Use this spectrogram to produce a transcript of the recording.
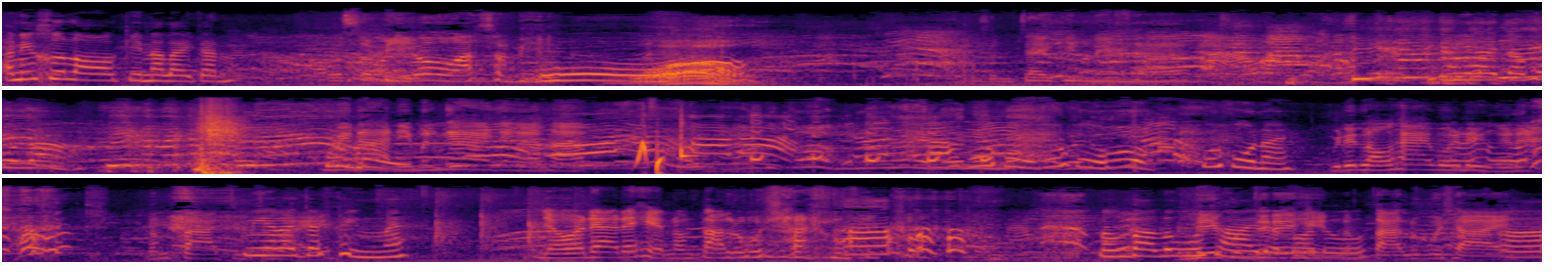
อันนี้คือรอกินอะไรกันวาซาบิโอ้วาซาบิโอ้โหสนใจกินไหมครับมีอะไรจะพูดบ้างไม่ได้นี่มันง่ายจังนะครับอะพูดขู่พูดขู่พูดขู่หน่อยไม่ได้ร้องไห้เบอร์หนึ่งอะเนี่ยน้ำตาจิมีอะไรจะขิงไหมเดี๋ยววันนี้ได้เห็นน้ำตาลูกผู้ชายอะ น้องตาลูกผู้นี่ชาคุยณจะเดี๋ยวได้รอเห็นดูน้ำตาลูกผู้ชาย อ่า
